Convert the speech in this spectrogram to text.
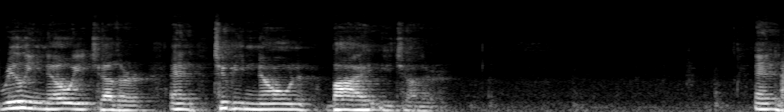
really know each other and to be known by each other. And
